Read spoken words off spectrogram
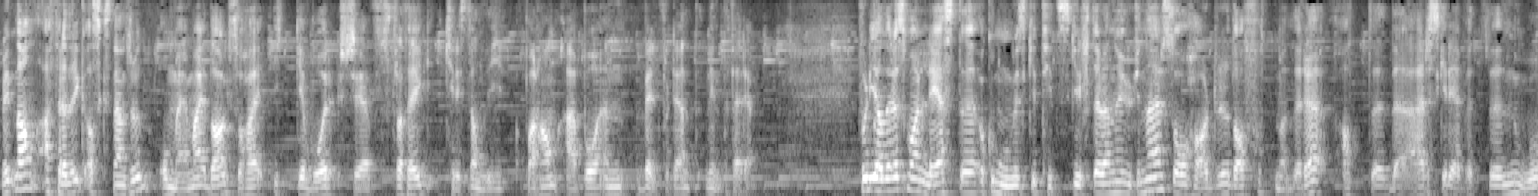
Mitt navn er Fredrik Ask Stensrud, og med meg i dag så har jeg ikke vår sjefstrateg Christian Lie, for han er på en velfortjent vinterferie. For de av dere som har lest eh, økonomiske tidsskrifter denne uken, her, så har dere da fått med dere at eh, det er skrevet eh, noe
